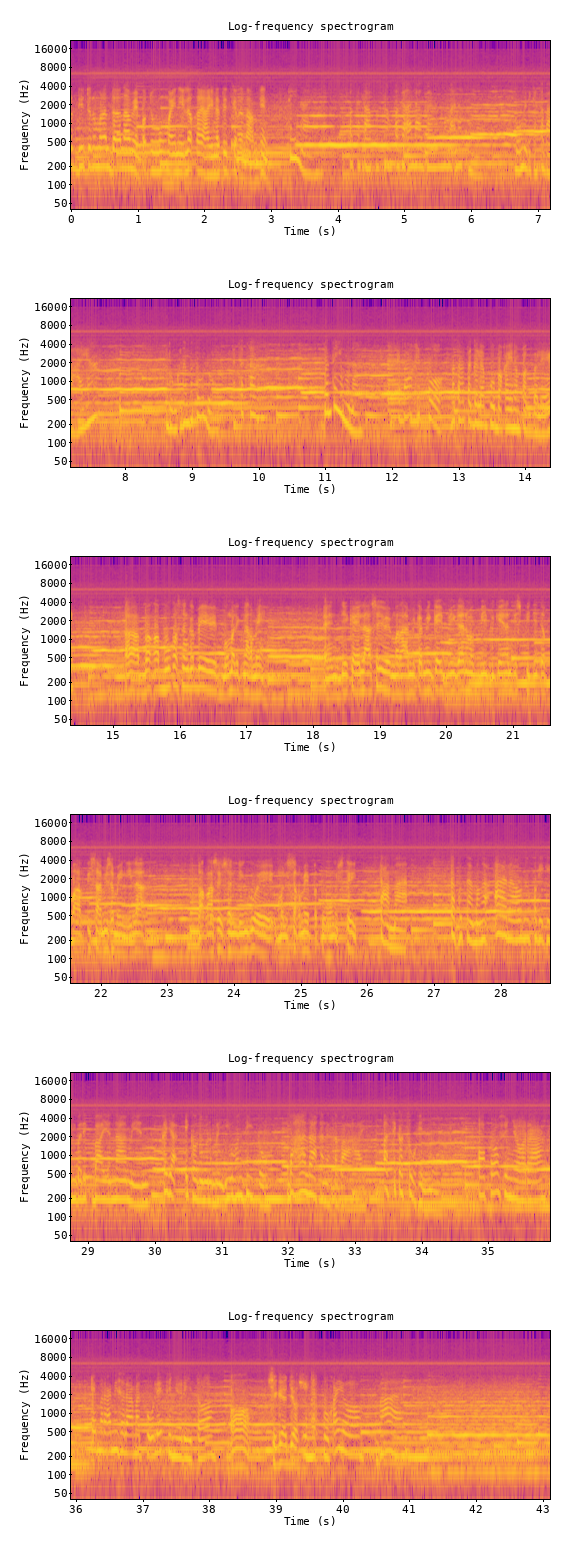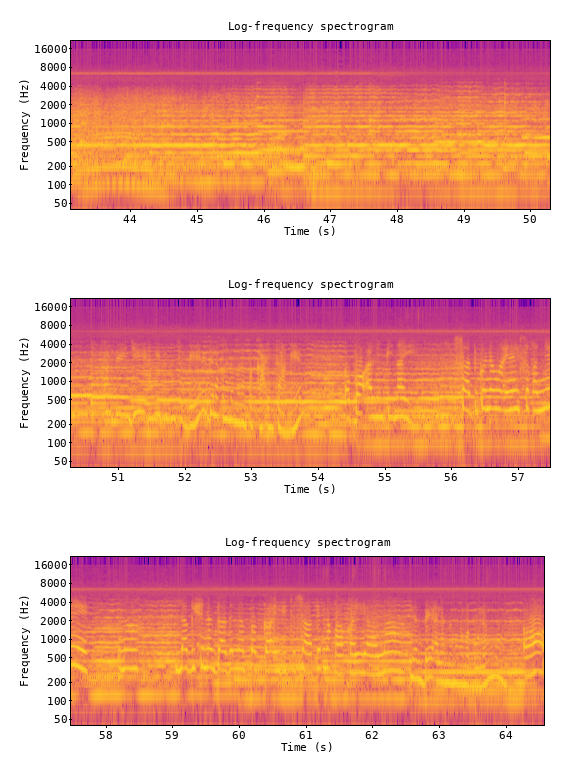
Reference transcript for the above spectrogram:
Total dito naman ang daan namin, patungong Maynila, kaya hinatid ka na namin. Tinay, pagkatapos ng pag-aalaga ng mga anak mo, bumalik ka sa bahay, ha? Doon ka na matulog. At saka, bantayan mo na. Eh bakit po? Matatagalan po ba kayo ng pagbalik? Ah, baka bukas ng gabi, bumalik na kami. Eh, hindi kay Lasoy, eh, marami kaming kaibigan na magbibigay ng despedida party sa amin sa Maynila. Baka sa isang linggo, eh, umalis na kami patungong state. Tama. Tapos na mga araw ng pagiging balikbayan namin, kaya ikaw naman ang may iwan dito. Bahala ka na sa bahay. Asikasuhin mo. Opo, senyora. Eh maraming salamat po ulit, senyorito. Oo, sige, adios. Ingat po kayo. Bye. Pagkain dito sa atin, nakakahiya na. Yan be, alam ng mga magulang mo. Oo.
